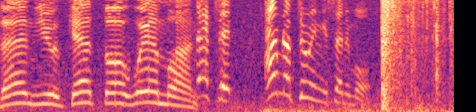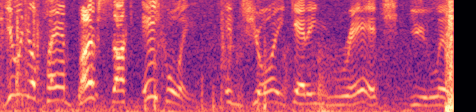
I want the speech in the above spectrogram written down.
then you get the women. That's it. I'm not doing this anymore. You and your plan both suck equally. Enjoy getting rich, you little.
